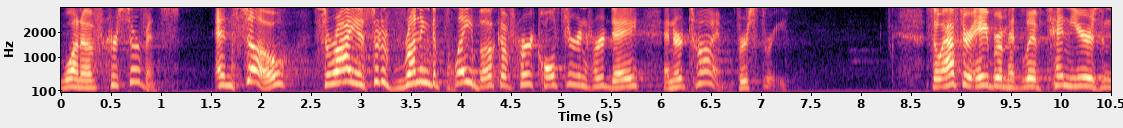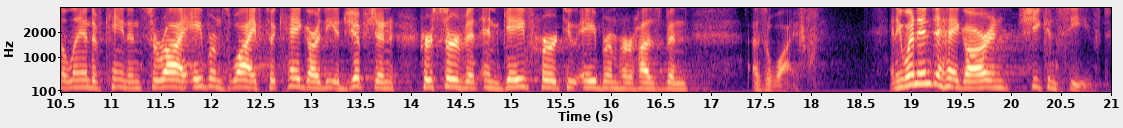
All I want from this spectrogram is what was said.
one of her servants. And so, Sarai is sort of running the playbook of her culture and her day and her time. Verse 3. So after Abram had lived 10 years in the land of Canaan, Sarai, Abram's wife, took Hagar the Egyptian, her servant, and gave her to Abram, her husband, as a wife. And he went into Hagar, and she conceived.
